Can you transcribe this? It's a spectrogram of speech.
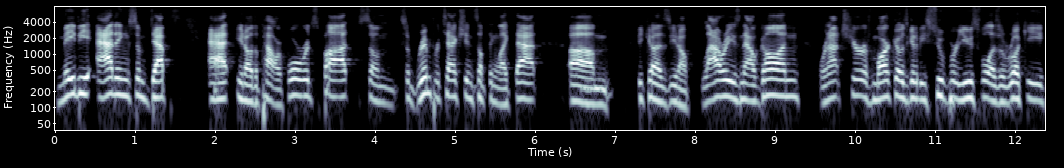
maybe adding some depth at you know the power forward spot, some some rim protection, something like that. Um, because you know Lauri is now gone. We're not sure if Marco is going to be super useful as a rookie.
